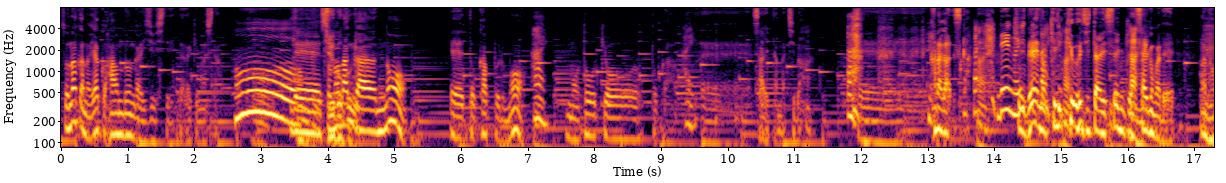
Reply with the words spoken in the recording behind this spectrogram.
その中の約半分が移住していただきました。でその15組中の、えー、とカップルもはい。もう東京とか、はい。えー埼玉千葉、あえー神奈川ですか？はい。例の緊急事態宣言はい。最後まで、あの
